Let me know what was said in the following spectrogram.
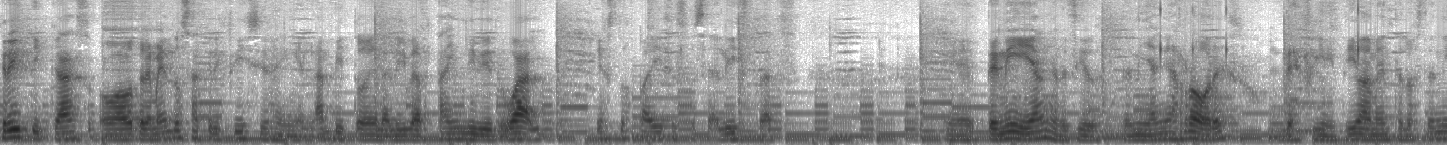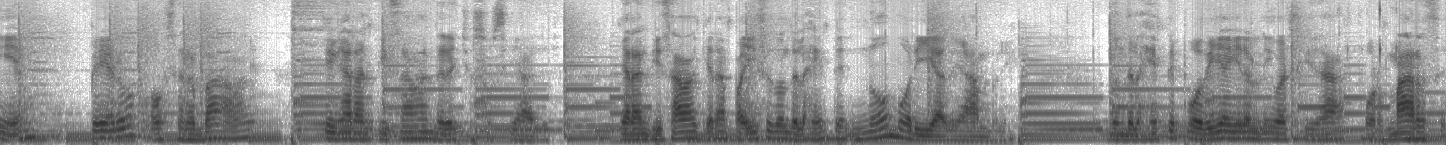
críticas o a tremendos sacrificios en el ámbito de la libertad individual estos países socialistas tenían, es decir, tenían errores, definitivamente los tenían, pero observaban que garantizaban derechos sociales, garantizaban que eran países donde la gente no moría de hambre, donde la gente podía ir a la universidad, formarse,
